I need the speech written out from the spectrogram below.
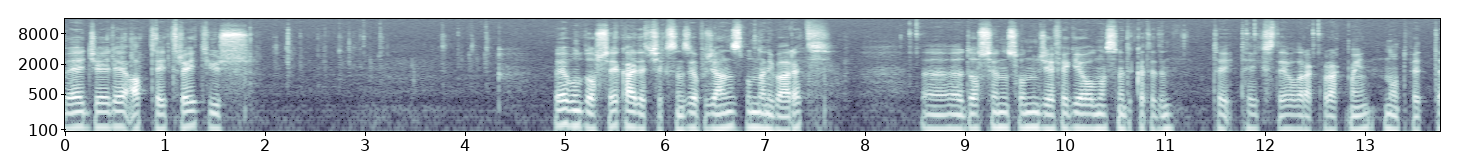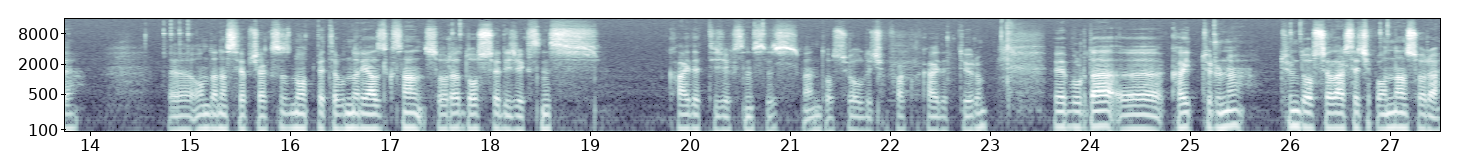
ve CL update rate 100 ve bunu dosyaya kaydedeceksiniz. Yapacağınız bundan ibaret. Ee, dosyanın sonunun CFG olmasına dikkat edin. TXT olarak bırakmayın Notepad'de. Ee, onda nasıl yapacaksınız? Notepad'e bunları yazdıktan sonra dosya diyeceksiniz. Kaydet diyeceksiniz siz. Ben dosya olduğu için farklı kaydet diyorum. Ve burada e, kayıt türünü tüm dosyalar seçip ondan sonra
